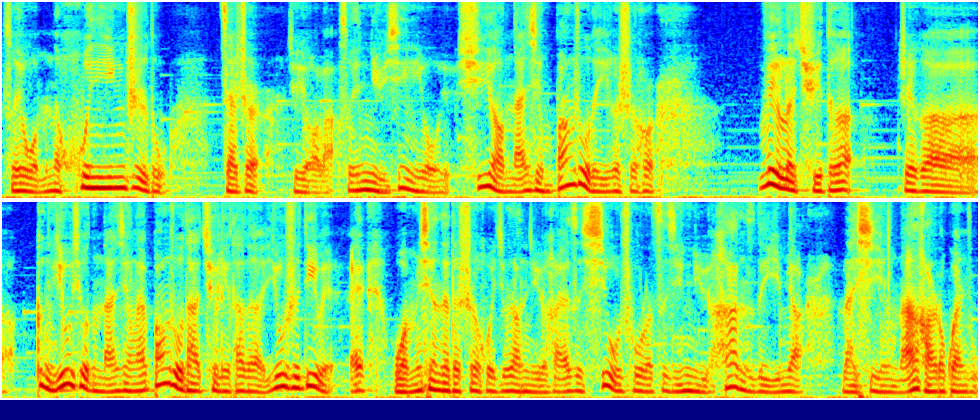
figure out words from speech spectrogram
所以我们的婚姻制度在这儿就有了。所以女性有需要男性帮助的一个时候，为了取得这个更优秀的男性来帮助她确立她的优势地位，哎，我们现在的社会就让女孩子秀出了自己女汉子的一面，来吸引男孩的关注。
